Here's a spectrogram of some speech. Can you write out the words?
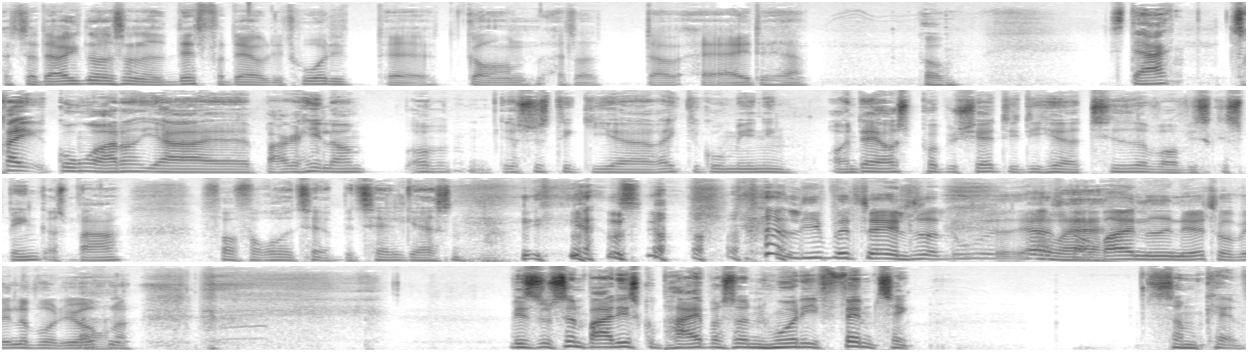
Altså, der er jo ikke noget sådan noget let fordærveligt hurtigt uh, gone, altså, der er i det her. Stærkt. Tre gode retter. Jeg øh, bakker helt om. Og jeg synes, det giver rigtig god mening. Og endda også på budget i de her tider, hvor vi skal spænke og spare for at få råd til at betale gassen. jeg har lige betalt, så nu jeg står bare nede i Netto og venter på, at de Ja. åbner. Hvis du sådan bare lige skulle pege på sådan hurtigt fem ting, som, kan,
